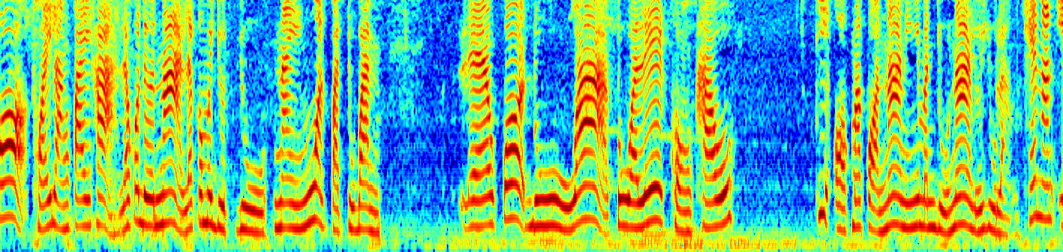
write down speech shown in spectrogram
ก็ถอยหลังไปค่ะ แล้วก็เดินหน้าแล้วก็มาหยุดอยู่ในงวดปัจจุบัน แล้วก็ดูว่าตัวเลขของเขาที่ออกมาก่อนหน้านี้มันอยู่หน้าหรืออยู่หลัง แค่นั้นเอ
